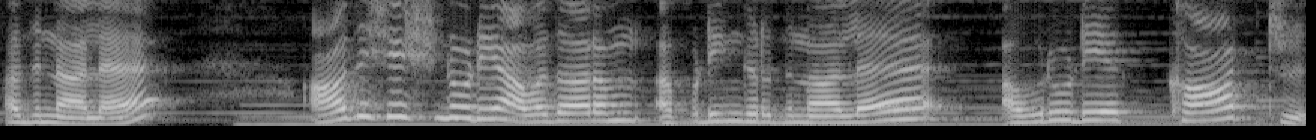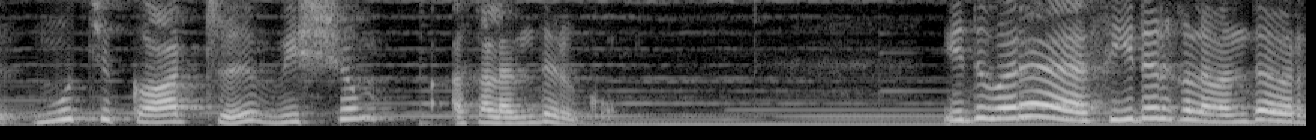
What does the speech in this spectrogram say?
அதனால ஆதிசேஷனுடைய அவதாரம் அப்படிங்கிறதுனால அவருடைய காற்று மூச்சு காற்று விஷம் கலந்து இருக்கும் இதுவரை சீடர்களை வந்து அவர்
